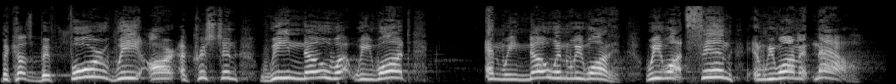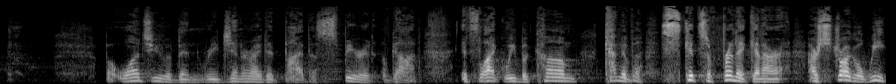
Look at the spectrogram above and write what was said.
Because before we are a Christian, we know what we want and we know when we want it. We want sin and we want it now. But once you have been regenerated by the Spirit of God, it's like we become kind of a schizophrenic in our, our struggle. We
